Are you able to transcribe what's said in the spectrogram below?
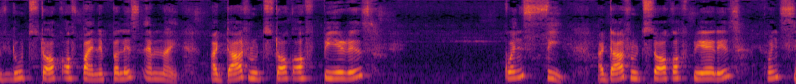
rootstock of pineapple is M9. A dwarf rootstock of pear is quince C. A dwarf rootstock of pear is quince.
